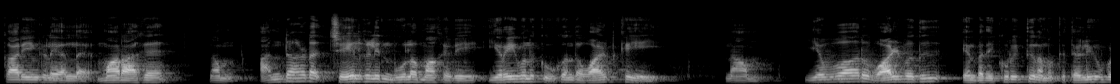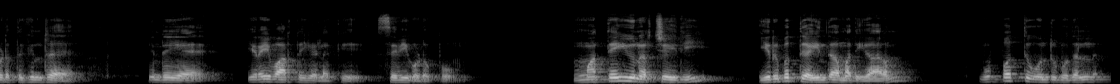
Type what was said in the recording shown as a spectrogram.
காரியங்களை அல்ல மாறாக நம் அன்றாட செயல்களின் மூலமாகவே இறைவனுக்கு உகந்த வாழ்க்கையை நாம் எவ்வாறு வாழ்வது என்பதை குறித்து நமக்கு தெளிவுபடுத்துகின்ற இன்றைய இறைவார்த்தைகளுக்கு செவி கொடுப்போம். மத்தேயு நற்செய்தி இருபத்தி ஐந்தாம் அதிகாரம் முப்பத்து ஒன்று முதல்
